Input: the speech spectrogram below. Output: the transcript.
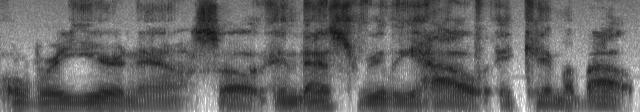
over a year now. So and that's really how it came about.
